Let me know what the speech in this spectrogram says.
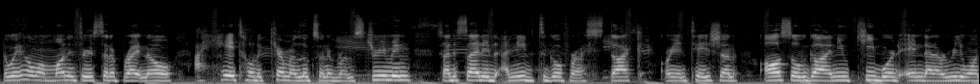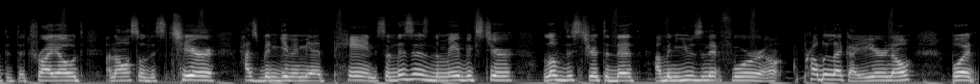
the way how my monitor is set up right now, I hate how the camera looks whenever I'm streaming. So I decided I needed to go for a stack orientation. Also, we got a new keyboard in that I really wanted to try out. And also this chair has been giving me a pain. So this is the Mavix chair. Love this chair to death. I've been using it for uh, probably like a year now. But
